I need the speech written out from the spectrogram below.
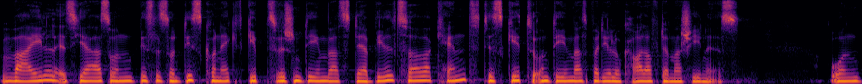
weil es ja so ein bisschen so ein Disconnect gibt zwischen dem, was der Build-Server kennt, das Git, und dem, was bei dir lokal auf der Maschine ist. Und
